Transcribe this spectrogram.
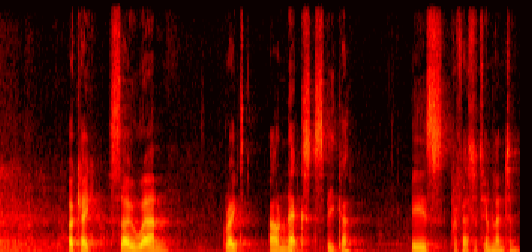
okay, so um, great. Our next speaker is Professor Tim Lenton.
